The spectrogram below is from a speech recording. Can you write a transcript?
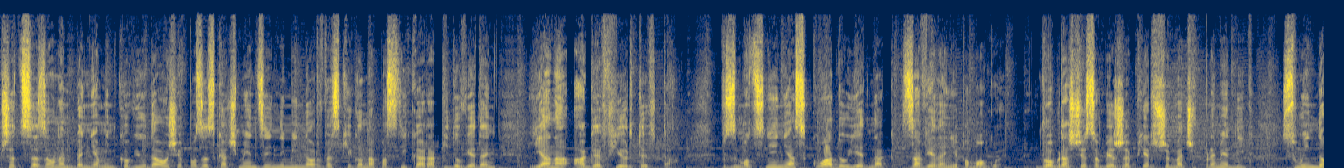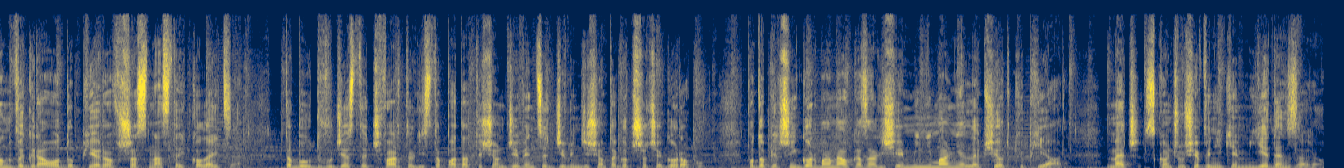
Przed sezonem Beniaminkowi udało się pozyskać m.in. norweskiego napastnika Rapidu Wiedeń Jana Age Fjurtyfta. Wzmocnienia składu jednak za wiele nie pomogły. Wyobraźcie sobie, że pierwszy mecz w Premier League Swindon wygrało dopiero w 16 kolejce. To był 24 listopada 1993 roku. Podopieczni Gormana okazali się minimalnie lepsi od QPR. Mecz skończył się wynikiem 1-0.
